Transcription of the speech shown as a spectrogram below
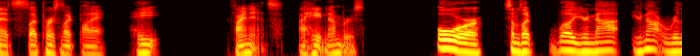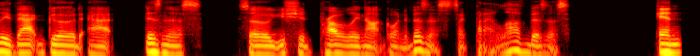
that's like person's like, but I hate finance. I hate numbers. Or someone's like, well, you're not you're not really that good at business, so you should probably not go into business. It's like, but I love business. And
